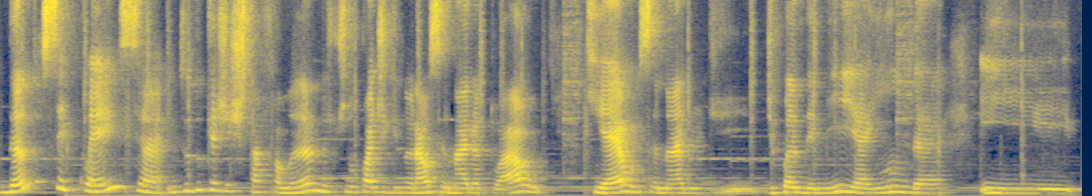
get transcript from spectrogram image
dando sequência em tudo que a gente está falando, a gente não pode ignorar o cenário atual, que é um cenário de, de pandemia ainda, e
